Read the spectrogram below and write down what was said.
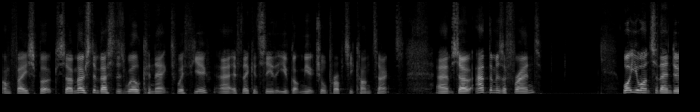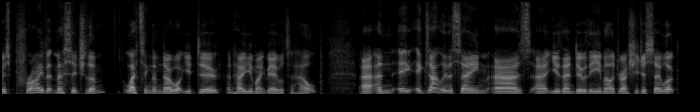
on Facebook. So most investors will connect with you uh, if they can see that you've got mutual property contacts. Um, so add them as a friend. What you want to then do is private message them, letting them know what you do and how you might be able to help. Uh, and exactly the same as uh, you then do with the email address, you just say, look,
